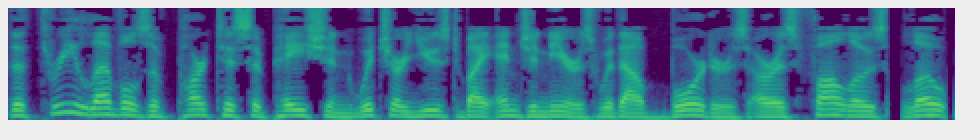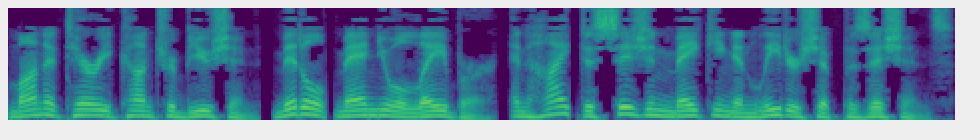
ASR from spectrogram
The three levels of participation which are used by Engineers Without Borders are as follows, low monetary contribution, middle manual labor, and high decision-making and leadership positions.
